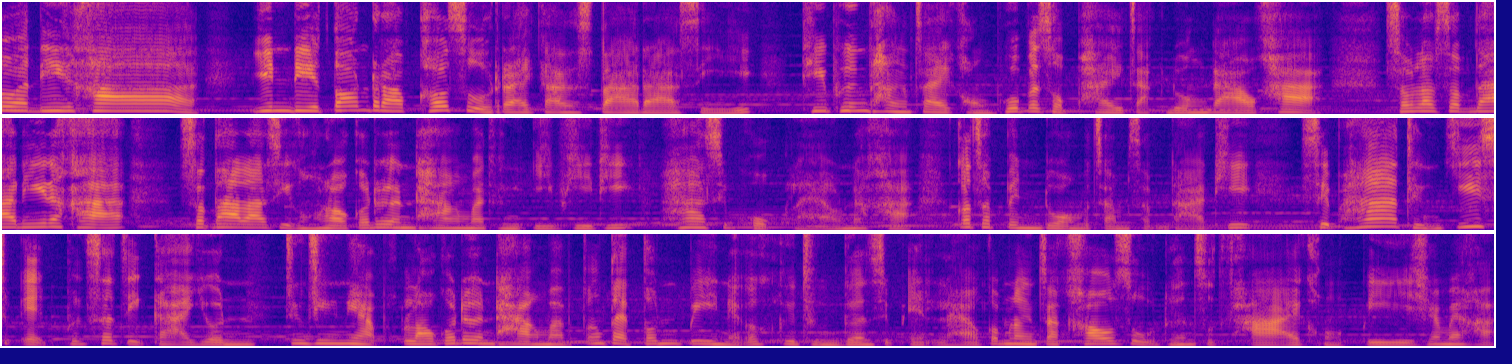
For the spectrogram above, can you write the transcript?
สวัสดีค่ะ ยินดีต้อนรับเข้าสู่รายการสตาร์ราศีที่พึ่งทางใจของผู้ประสบภัยจากดวงดาวค่ะสำหรับสัปดาห์นี้นะคะ สตาร์ราศีของเราก็เดินทางมาถึง EP ที่ 56 แล้วนะคะ ก็จะเป็นดวงประจำสัปดาห์ที่ 15ถึง21 พฤศจิกายน จริงๆเนี่ยเราก็เดินทางมาตั้งแต่ต้นปีเนี่ยก็คือถึงเดือน 11 แล้วกำลังจะเข้าสู่เดือนสุดท้ายของปีใช่ไหมคะ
